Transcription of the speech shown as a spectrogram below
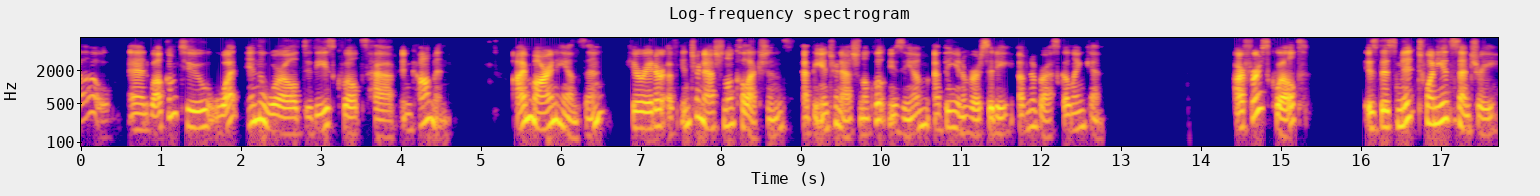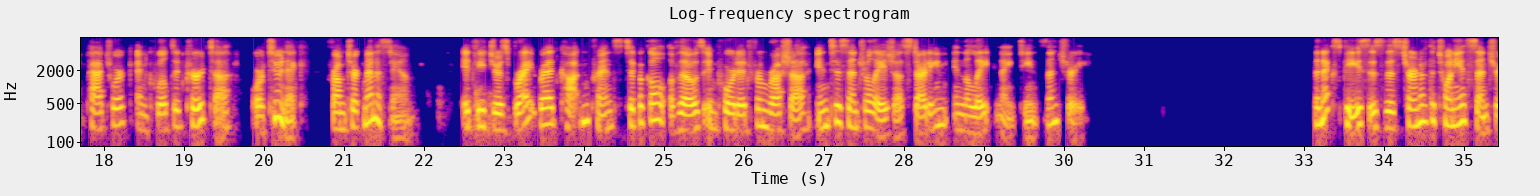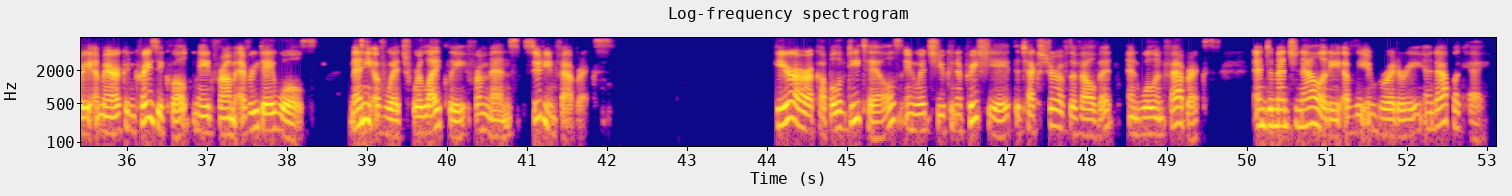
Hello, and welcome to What in the World Do These Quilts Have in Common? I'm Marin Hanson, Curator of International Collections at the International Quilt Museum at the University of Nebraska-Lincoln. Our first quilt is this mid-20th century patchwork and quilted kurta, or tunic, from Turkmenistan. It features bright red cotton prints typical of those imported from Russia into Central Asia starting in the late 19th century. The next piece is this turn of the 20th century American crazy quilt made from everyday wools, many of which were likely from men's suiting fabrics. Here are a couple of details in which you can appreciate the texture of the velvet and woolen fabrics and dimensionality of the embroidery and applique.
